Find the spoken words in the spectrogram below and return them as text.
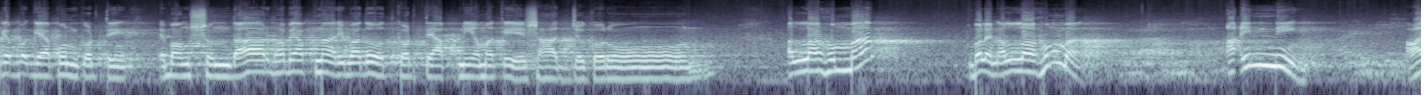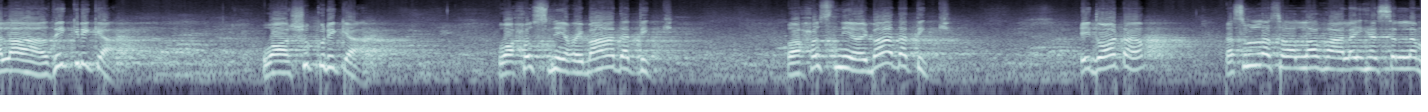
জ্ঞাপ- জ্ঞাপন করতে এবং সুন্দরভাবে আপনার ইবাদত করতে আপনি আমাকে সাহায্য করুন। আল্লাহ বলেন আল্লাহ হুম্মা আইন্নি আলা যিকরিকা ওয়া শুক্রিকা ওয়া হুসনি ইবাদাতিক ওয়া হুসনি ইবাদাতিক। এই দোয়াটা রাসূলুল্লাহ সাল্লাল্লাহু আলাইহি সাল্লাম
